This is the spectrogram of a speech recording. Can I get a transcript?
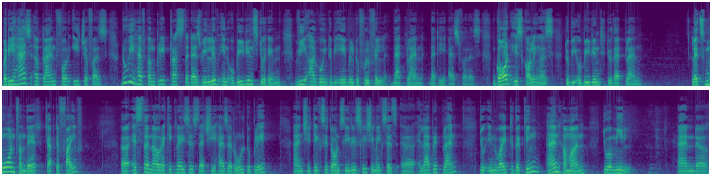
but He has a plan for each of us. Do we have complete trust that as we live in obedience to Him, we are going to be able to fulfill that plan that He has for us? God is calling us to be obedient to that plan. Let's move on from there. Chapter 5. Uh, Esther now recognizes that she has a role to play and she takes it on seriously. She makes an uh, elaborate plan to invite the king and Haman to a meal. And uh,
